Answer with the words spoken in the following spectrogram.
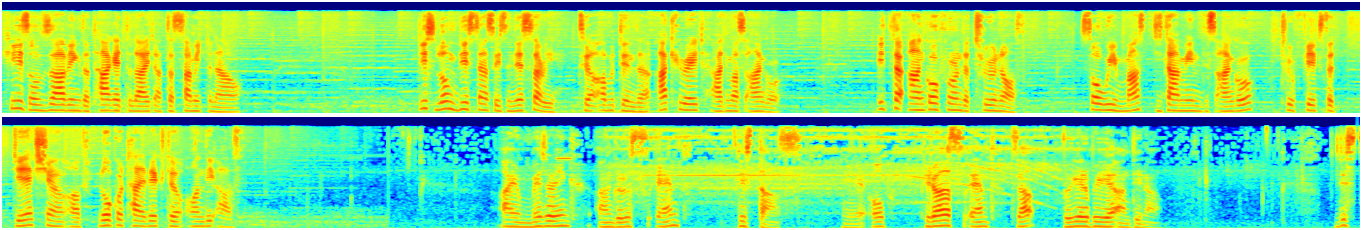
He is observing the target light at the summit now. This long distance is necessary to obtain the accurate azimuth angle. It's the angle from the true north, so we must determine this angle to fix the direction of local tie vector on the earth. I am measuring angles and distance of pillars and the VLBI antenna. This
